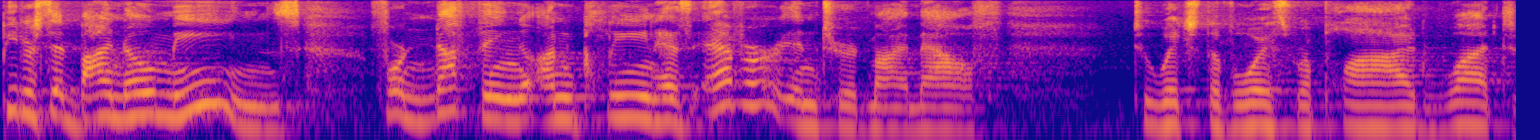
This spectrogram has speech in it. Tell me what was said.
Peter said, By no means, for nothing unclean has ever entered my mouth. To which the voice replied, What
